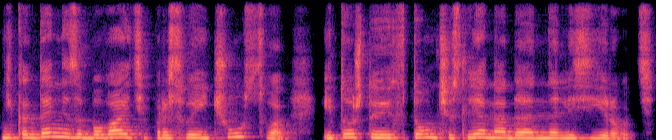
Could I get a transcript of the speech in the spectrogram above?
Никогда не забывайте про свои чувства и то, что их в том числе надо анализировать.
